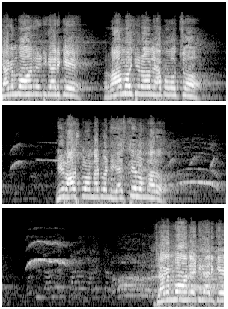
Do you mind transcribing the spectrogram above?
జగన్మోహన్ రెడ్డి గారికి రామోజీరావు లేపవచ్చు ఈ రాష్ట్రంలో ఉన్నటువంటి ఎస్సీలు ఉన్నారు. జగన్మోహన్ రెడ్డి గారికి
